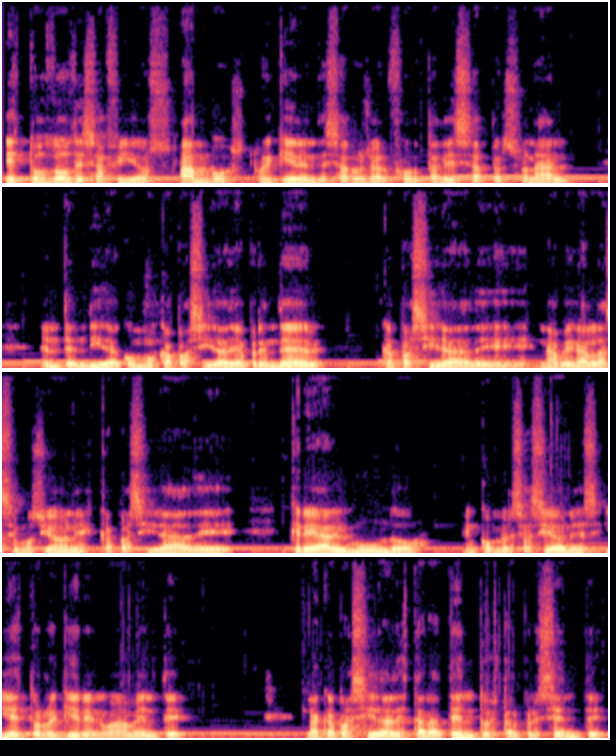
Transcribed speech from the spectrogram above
estos dos desafíos, ambos, requieren desarrollar fortaleza personal, entendida como capacidad de aprender, capacidad de navegar las emociones, capacidad de crear el mundo en conversaciones y esto requiere nuevamente la capacidad de estar atento, estar presente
